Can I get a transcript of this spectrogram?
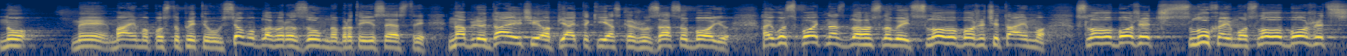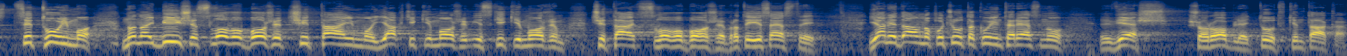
Ну, ми маємо поступити у всьому благорозумно, брати і сестри, наблюдаючи, опять таки я скажу, за собою. Хай Господь нас благословить. Слово Боже читаємо, Слово Боже слухаємо, Слово Боже цитуємо. Но найбільше Слово Боже читаємо, як тільки можемо і скільки можемо читати Слово Боже, брати і сестри. Я недавно почув таку інтересну вещь, що роблять тут, в Кентаках.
